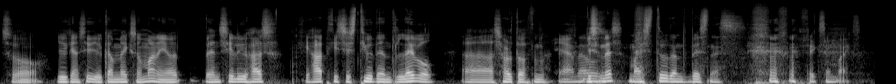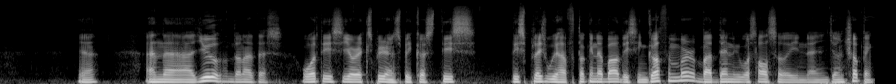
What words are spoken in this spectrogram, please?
So you can see you can make some money. Uh, then Silvio has he had his student level uh, sort of Yeah, that business. was my student business, fixing bikes. Yeah. And uh, you, Donatas, what is your experience? Because this this place we have talking about is in Gothenburg, but then it was also in uh, Jönköping.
